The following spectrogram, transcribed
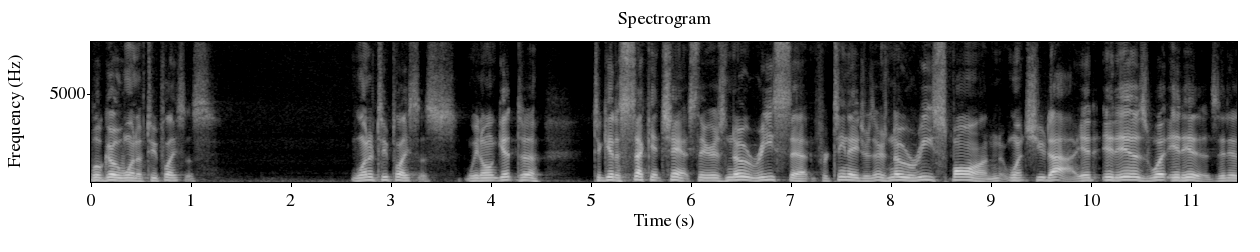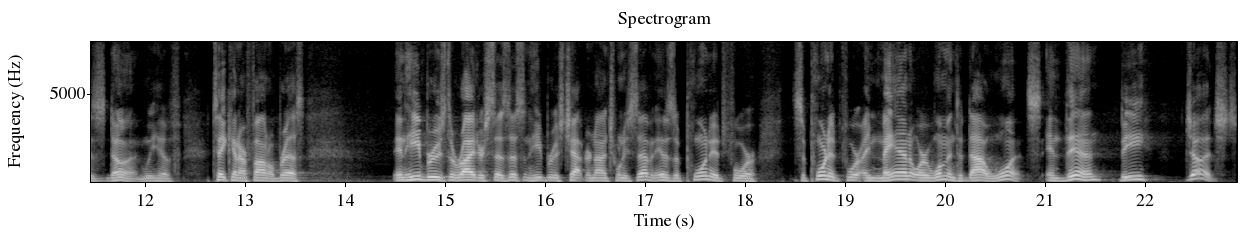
will go one of two places. One of two places. We don't get to, to get a second chance. There is no reset for teenagers. There's no respawn once you die. It, it is what it is. It is done. We have taken our final breath. In Hebrews, the writer says this in Hebrews chapter 9, 27. It is appointed for, it's appointed for a man or a woman to die once and then be judged.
